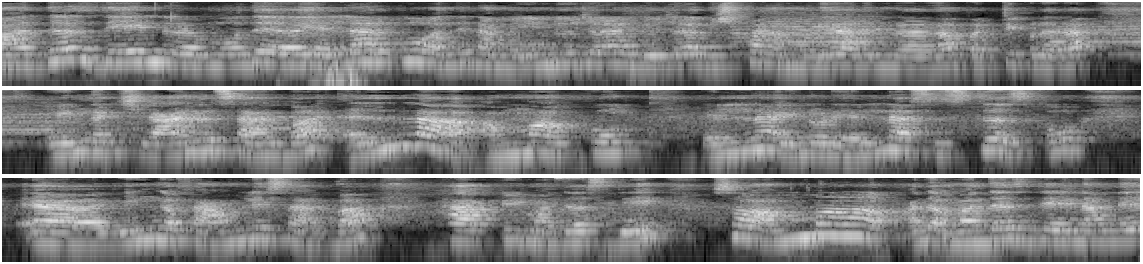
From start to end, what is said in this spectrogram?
மதர்ஸ் டேன்ற போது எல்லாருக்கும் வந்து நம்ம இண்டிவிஜுவலாக இண்டிவிஜுவலாக விஷ் பண்ண முடியாதுன்றதான் பர்டிகுலராக எங்கள் சேனல் சார்பாக எல்லா அம்மாவுக்கும் எல்லா என்னோட எல்லா சிஸ்டர்ஸ்க்கும் எங்கள் ஃபேமிலி சார்பாக ஹாப்பி மதர்ஸ் டே ஸோ அம்மா அந்த மதர்ஸ் டேனாலே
